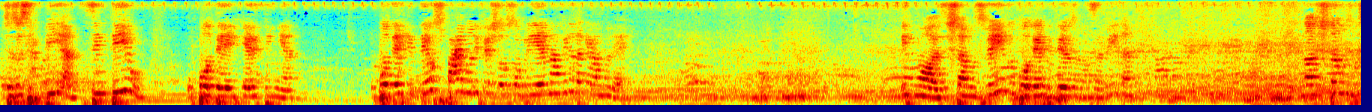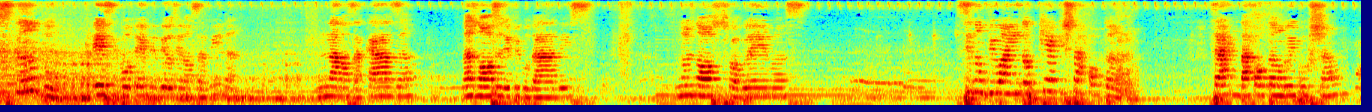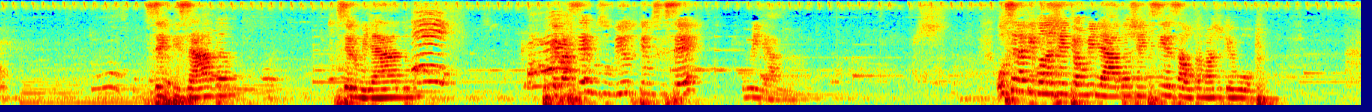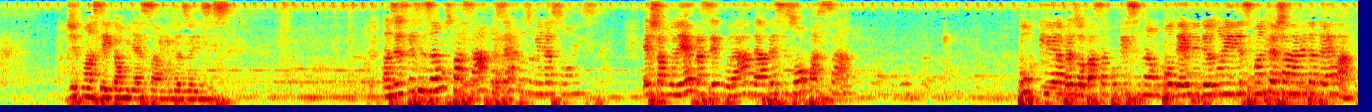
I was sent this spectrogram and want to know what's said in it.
Jesus sabia, sentiu o poder que ele tinha. O poder que Deus Pai manifestou sobre ele na vida daquela mulher. E nós estamos vendo o poder de Deus na nossa vida? Nós estamos buscando esse poder de Deus em nossa vida? Na nossa casa, nas nossas dificuldades, nos nossos problemas. Se não viu ainda, o que é que está faltando? Será que não está faltando ir para o chão? Ser pisada? Ser humilhado? Porque para sermos humildes temos que ser humilhados. Ou será que quando a gente é humilhado, a gente se exalta mais do que o outro? A gente não aceita a humilhação muitas vezes. Às vezes precisamos passar por certas humilhações. Esta mulher, para ser curada, ela precisou passar. Por que ela precisou passar? Porque senão o poder de Deus não iria se manifestar na vida dela.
